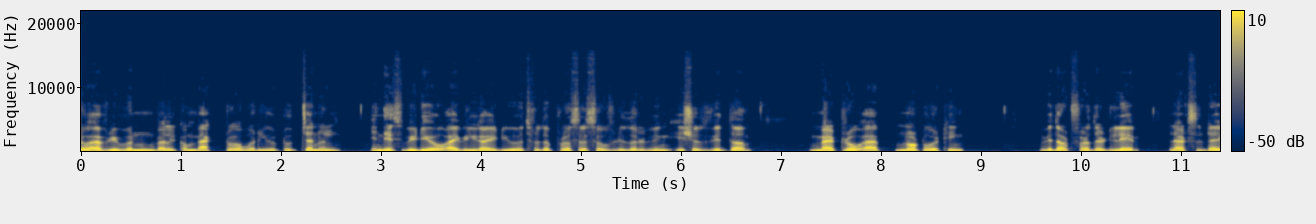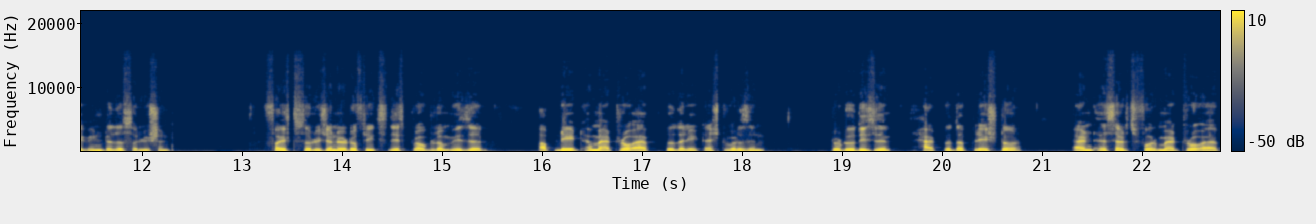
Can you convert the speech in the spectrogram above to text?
Hello everyone, welcome back to our YouTube channel. In this video, I will guide you through the process of resolving issues with the Metro app not working. Without further delay, let's dive into the solution. First solution to fix this problem is uh, update a Metro app to the latest version. To do this, head to the Play Store and search for Metro app.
